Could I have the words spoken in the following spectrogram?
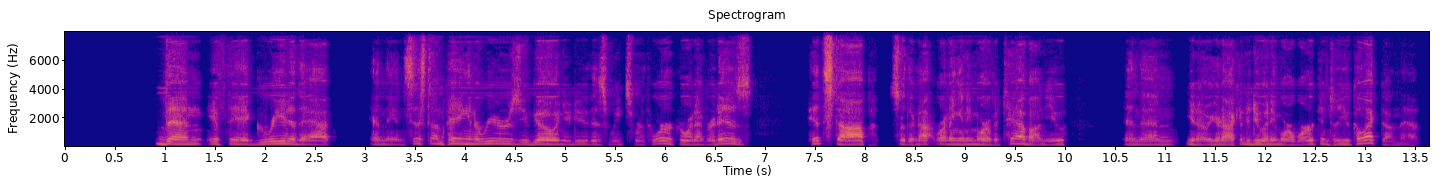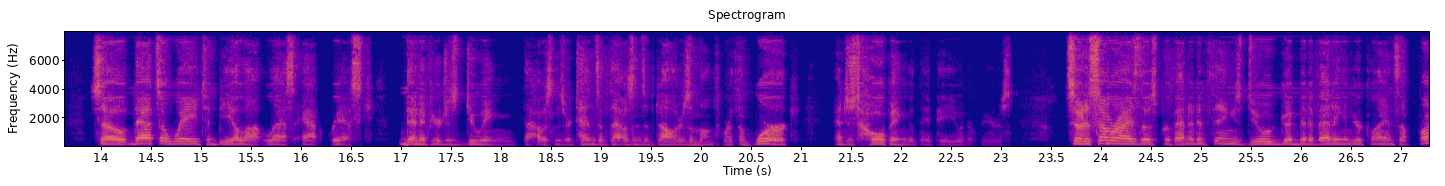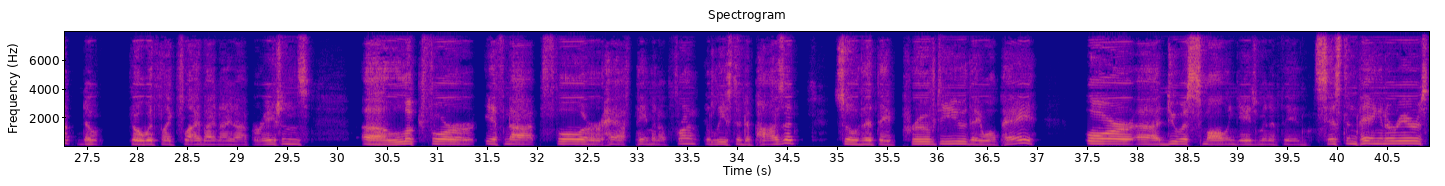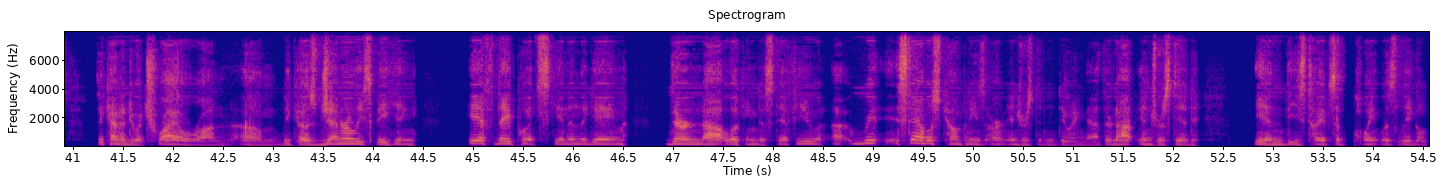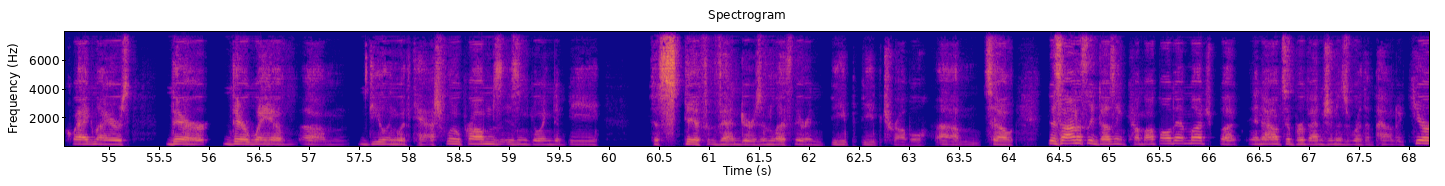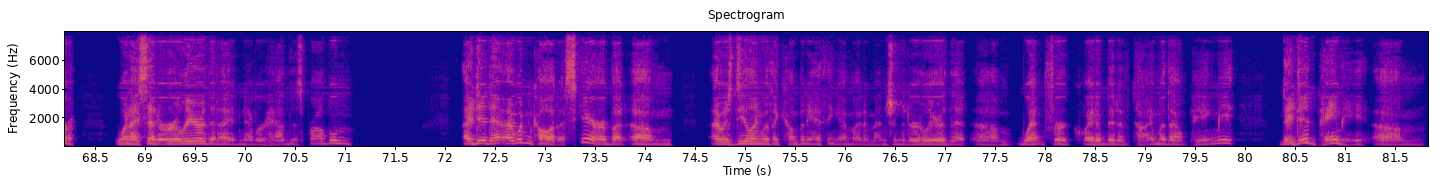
then if they agree to that and they insist on paying in arrears, you go and you do this week's worth of work or whatever it is, hit stop so they're not running any more of a tab on you. And then, you know, you're not going to do any more work until you collect on that. So that's a way to be a lot less at risk than if you're just doing thousands or tens of thousands of dollars a month worth of work and just hoping that they pay you in arrears. So to summarize those preventative things, do a good bit of vetting of your clients up front. Don't go with like fly-by-night operations. Uh, look for, if not full or half payment up front, at least a deposit so that they prove to you they will pay. Or uh, do a small engagement if they insist in paying in arrears to kind of do a trial run. Um, because generally speaking, if they put skin in the game, they're not looking to stiff you. Uh, re- established companies aren't interested in doing that. They're not interested in these types of pointless legal quagmires. Their their way of um, dealing with cash flow problems isn't going to be to stiff vendors unless they're in deep deep trouble. Um, so this honestly doesn't come up all that much, but an ounce of prevention is worth a pound of cure. When I said earlier that I had never had this problem, I did. I wouldn't call it a scare, but um, I was dealing with a company, I think I might have mentioned it earlier, that um, went for quite a bit of time without paying me. They did pay me. Um,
